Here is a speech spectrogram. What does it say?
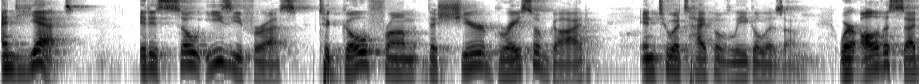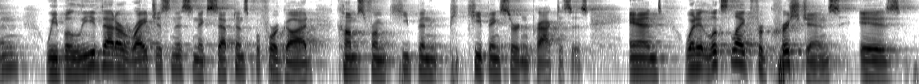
And yet, it is so easy for us to go from the sheer grace of God into a type of legalism where all of a sudden we believe that our righteousness and acceptance before God comes from keeping, keeping certain practices. And what it looks like for Christians is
